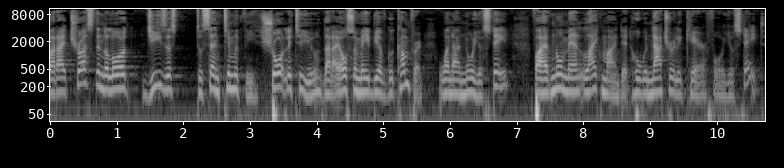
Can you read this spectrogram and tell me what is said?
But I trust in the Lord Jesus to send Timothy shortly to you, that I also may be of good comfort when I know your state. For I have no man like minded who would naturally care for your state.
